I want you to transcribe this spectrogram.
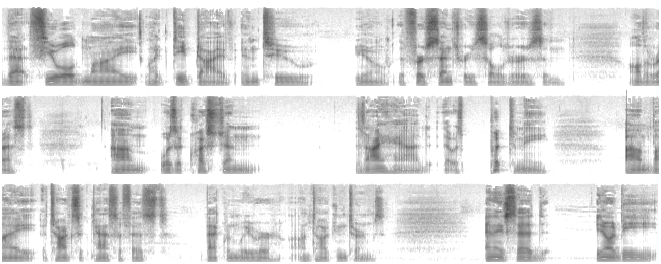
that fueled my like deep dive into you know the first century soldiers and all the rest um, was a question that I had that was put to me um, by a toxic pacifist back when we were on talking terms, and they said, you know, it'd be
